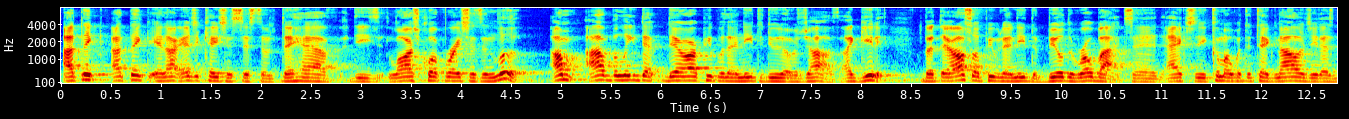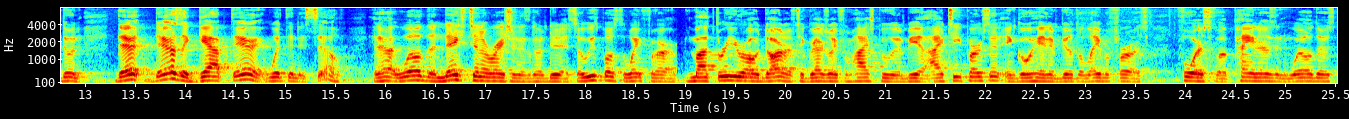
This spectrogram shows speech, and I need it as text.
I think I think in our education systems they have these large corporations and look, I'm I believe that there are people that need to do those jobs. I get it. But there are also people that need to build the robots and actually come up with the technology that's doing it. There, there's a gap there within itself. And they're like, well, the next generation is going to do that. So we're supposed to wait for my three-year-old daughter to graduate from high school and be an IT person and go ahead and build the labor force, force for painters and welders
